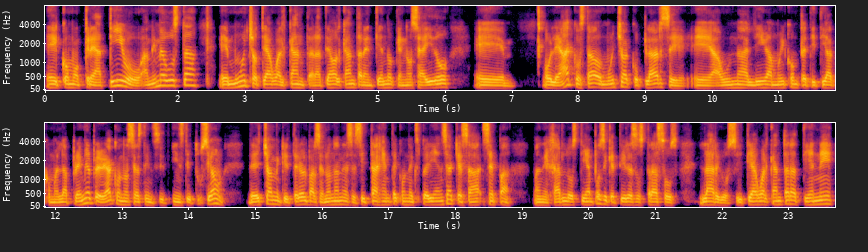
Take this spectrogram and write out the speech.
eh, como creativo, a mí me gusta eh, mucho Tiago Alcántara. Tiago Alcántara entiendo que no se ha ido o le ha costado mucho acoplarse a una liga muy competitiva como es la Premier, pero ya conoce a esta institución. De hecho, a mi criterio, el Barcelona necesita gente con experiencia que sepa manejar los tiempos y que tire esos trazos largos. Y Tiago Alcántara tiene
